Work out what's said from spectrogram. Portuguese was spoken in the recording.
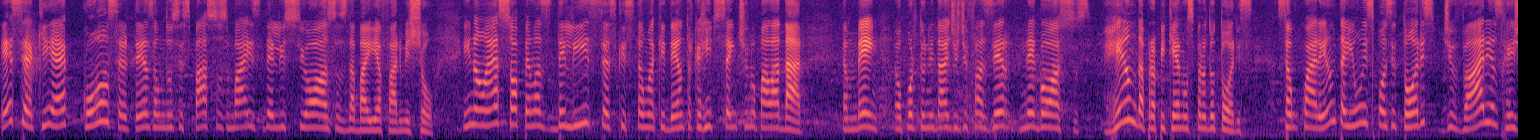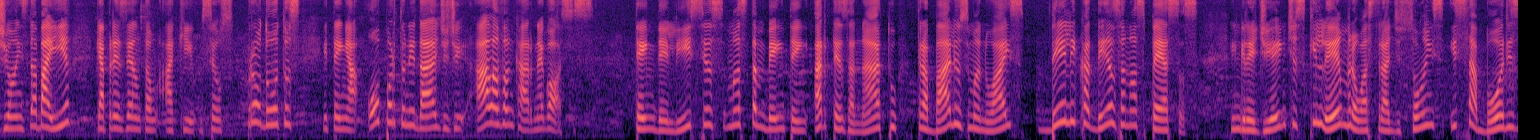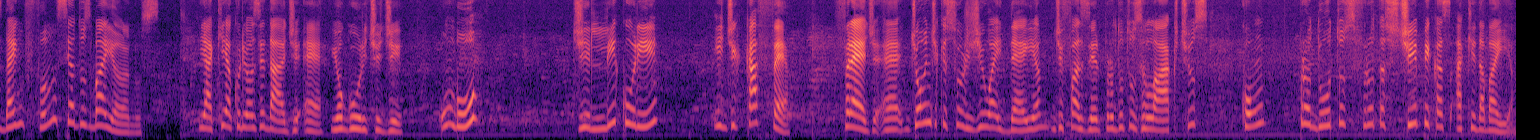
Esse aqui é com certeza um dos espaços mais deliciosos da Bahia Farm Show. E não é só pelas delícias que estão aqui dentro que a gente sente no paladar. Também é oportunidade de fazer negócios, renda para pequenos produtores. São 41 expositores de várias regiões da Bahia que apresentam aqui os seus produtos e têm a oportunidade de alavancar negócios. Tem delícias, mas também tem artesanato, trabalhos manuais, delicadeza nas peças, ingredientes que lembram as tradições e sabores da infância dos baianos. E aqui a curiosidade é iogurte de umbu, de licuri e de café. Fred, é, de onde que surgiu a ideia de fazer produtos lácteos com produtos, frutas típicas aqui da Bahia?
